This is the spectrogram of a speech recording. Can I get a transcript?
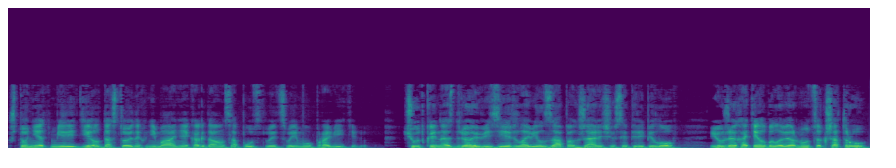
что нет в мире дел, достойных внимания, когда он сопутствует своему правителю. Чуткой ноздрёй визирь ловил запах жарящихся перепелов и уже хотел было вернуться к шатру,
